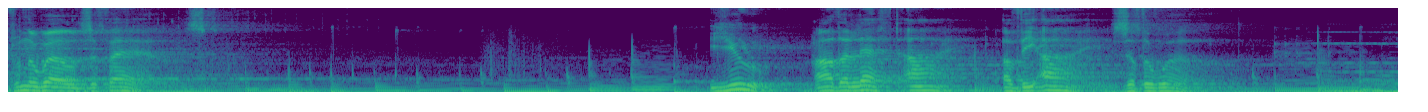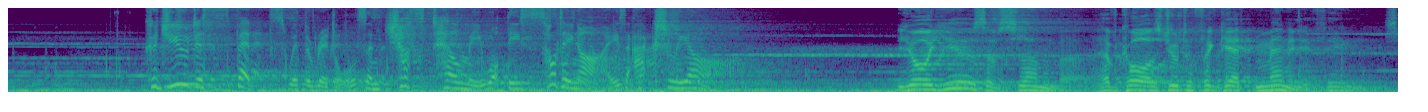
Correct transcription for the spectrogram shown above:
from the world's affairs. You are the left eye of the eyes of the world. Could you dispense with the riddles and just tell me what these sodding eyes actually are? Your years of slumber have caused you to forget many things,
